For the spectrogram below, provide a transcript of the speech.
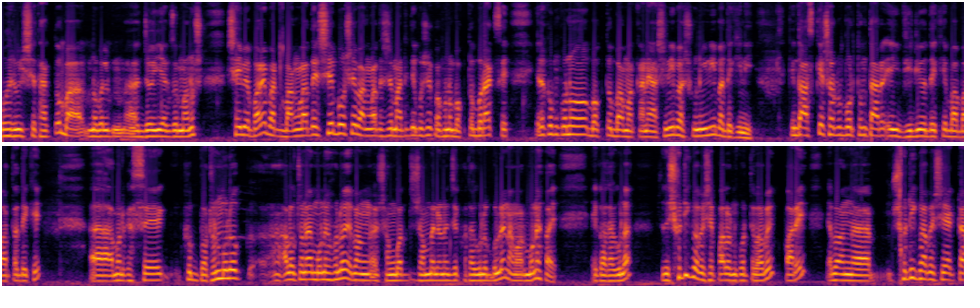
বহির্বিশ্বে থাকতো বা নোবেল জয়ী একজন মানুষ সেই ব্যাপারে। বাট বাংলাদেশে বসে বাংলাদেশের মাটিতে বসে কখনো বক্তব্য রাখছে এরকম কোনো বক্তব্য আমার কানে আসেনি বা শুনিনি বা দেখিনি। কিন্তু আজকে সর্বপ্রথম তার এই ভিডিও দেখে বা বার্তা দেখে আমার কাছে খুব গঠনমূলক আলোচনায় মনে হলো এবং সংবাদ সম্মেলনে যে কথাগুলো বললেন, আমার মনে হয় এই কথাগুলো যদি সঠিকভাবে সে পালন করতে পারবে পারে এবং সঠিকভাবে সে একটা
